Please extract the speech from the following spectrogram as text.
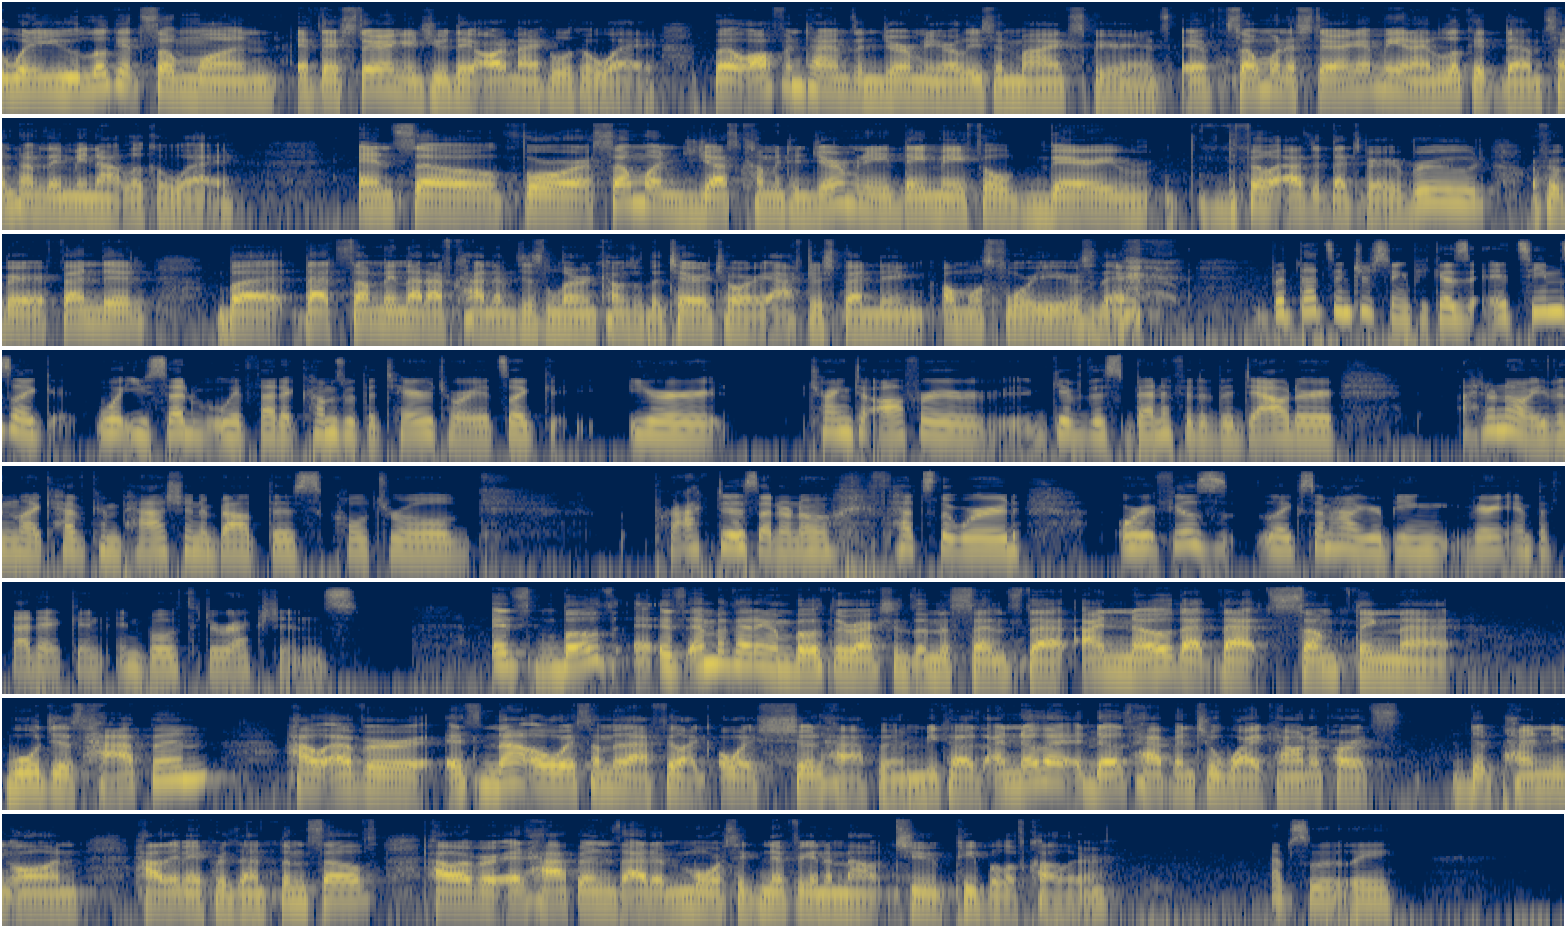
when you look at someone, if they're staring at you, they automatically look away. But oftentimes in Germany, or at least in my experience, if someone is staring at me and I look at them, sometimes they may not look away. And so for someone just coming to Germany, they may feel very feel as if that's very rude or feel very offended. But that's something that I've kind of just learned comes with the territory after spending almost four years there. But that's interesting because it seems like what you said with that it comes with the territory. It's like you're trying to offer give this benefit of the doubt or I don't know, even like have compassion about this cultural practice. I don't know if that's the word or it feels like somehow you're being very empathetic in, in both directions it's both it's empathetic in both directions in the sense that i know that that's something that will just happen however it's not always something that i feel like oh, always should happen because i know that it does happen to white counterparts depending on how they may present themselves however it happens at a more significant amount to people of color absolutely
